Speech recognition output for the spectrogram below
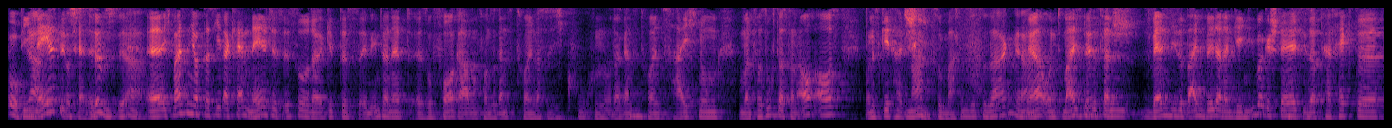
Oh, die ja, Nailed It Challenge. stimmt, ja. Äh, ich weiß nicht, ob das jeder kennt. Nailed It ist so, da gibt es im Internet äh, so Vorgaben von so ganz tollen, was weiß ich, Kuchen oder ganz tollen Zeichnungen. Und man versucht das dann auch aus und es geht halt schief. Nachzumachen sozusagen. Ja, Ja, und meistens ist dann, werden diese beiden Bilder dann gegenübergestellt, dieser perfekte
